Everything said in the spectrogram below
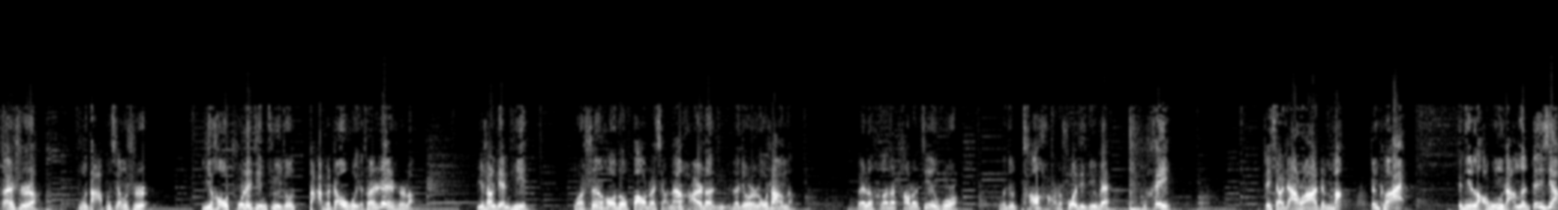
但是啊，不打不相识，以后出来进去就打个招呼也算认识了。一上电梯，我身后头抱着小男孩的女的就是楼上的，为了和他套套近乎，我就讨好的说几句呗。嘿，这小家伙啊，真棒，真可爱，跟你老公长得真像。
